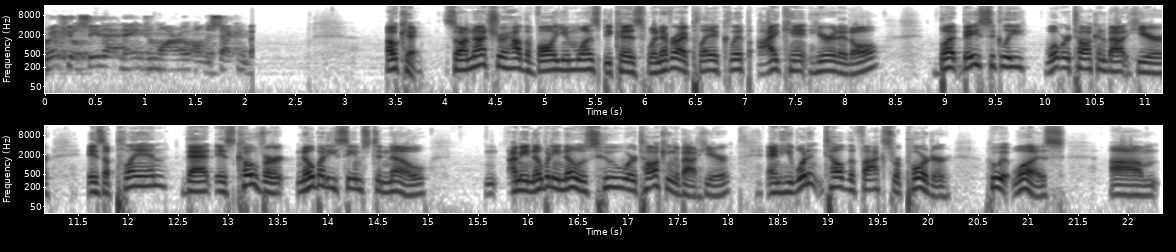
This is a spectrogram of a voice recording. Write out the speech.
Griff, you'll see that name tomorrow on the second. Okay, so I'm not sure how the volume was because whenever I play a clip, I can't hear it at all. But basically, what we're talking about here is a plan that is covert. Nobody seems to know. I mean, nobody knows who we're talking about here, and he wouldn't tell the Fox reporter who it was, um,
